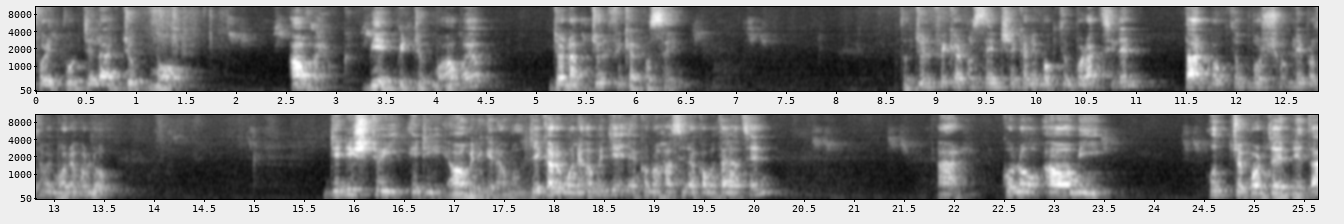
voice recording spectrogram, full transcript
ফরিদপুর জেলার যুগ্ম আহ্বায়ক, বিএনপির যুগ্ম আহ্বায়ক জনাব জুলফিকার হোসেন। তো জুলফিকার হোসেন সেখানে বক্তব্য রাখছিলেন। তার বক্তব্য শুনলে প্রথমে মনে হলো যে নিশ্চয়ই এটি আওয়ামী লীগের আমল। যে কারও মনে হবে যে এখনও হাসিনা ক্ষমতায় আছেন আর কোনো আওয়ামী উচ্চ পর্যায়ের নেতা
